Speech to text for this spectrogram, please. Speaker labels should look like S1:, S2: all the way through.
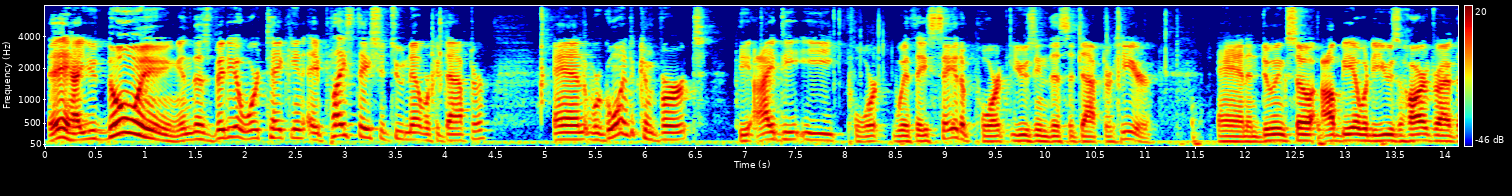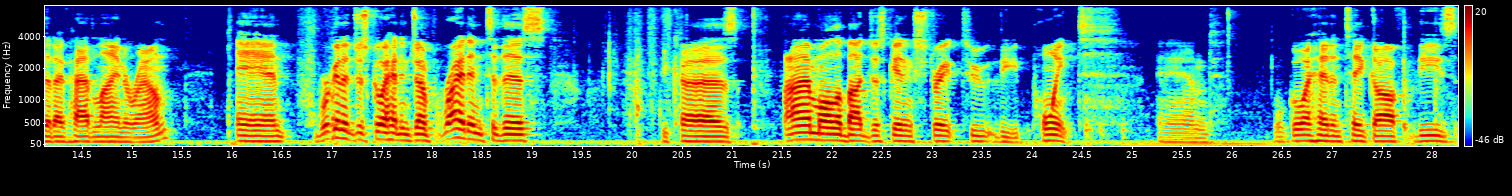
S1: Hey, how you doing? In this video, we're taking a PlayStation 2 network adapter and we're going to convert the IDE port with a SATA port using this adapter here. And in doing so, I'll be able to use a hard drive that I've had lying around. And we're gonna just go ahead and jump right into this because I'm all about just getting straight to the point. And we'll go ahead and take off these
